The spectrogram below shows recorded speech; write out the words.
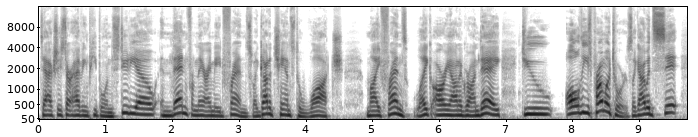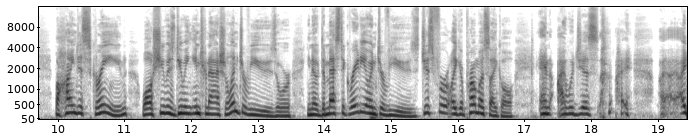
to actually start having people in the studio. And then from there I made friends. So I got a chance to watch my friends like Ariana Grande do all these promo tours. Like I would sit behind a screen while she was doing international interviews or you know domestic radio interviews just for like a promo cycle. And i would just i i,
